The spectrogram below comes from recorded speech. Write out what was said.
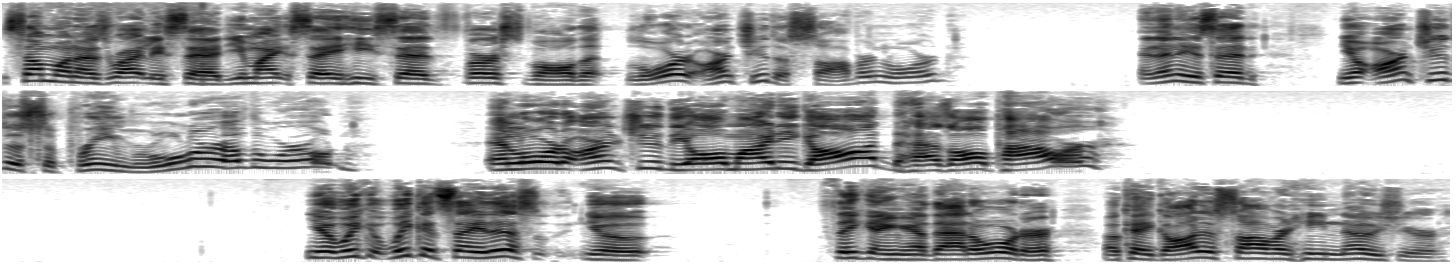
someone has rightly said, you might say, he said, first of all, that, Lord, aren't you the sovereign Lord? And then he said, you know, aren't you the supreme ruler of the world? And Lord, aren't you the Almighty God that has all power? You know, we could, we could say this, you know, thinking of that order, okay, God is sovereign. He knows your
